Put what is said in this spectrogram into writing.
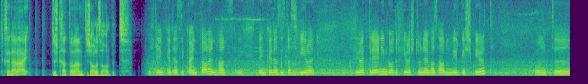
Sie gesagt, nein, nein, das ist kein Talent, das ist alles Arbeit. Ich denke, dass ich kein Talent habe. Ich denke, das ist das viele, viele Training oder viele Stunden, was haben wir gespielt. Und äh,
